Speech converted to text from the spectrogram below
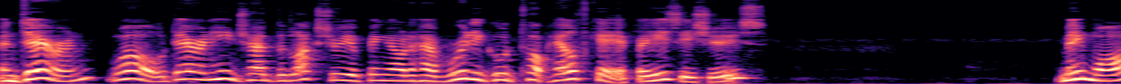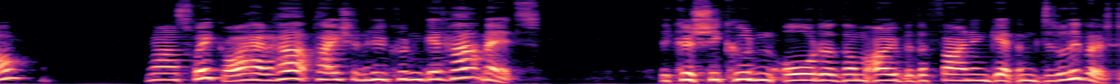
And Derryn, well, Derryn Hinch had the luxury of being able to have really good top health care for his issues. Meanwhile, last week I had a heart patient who couldn't get heart meds because she couldn't order them over the phone and get them delivered.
